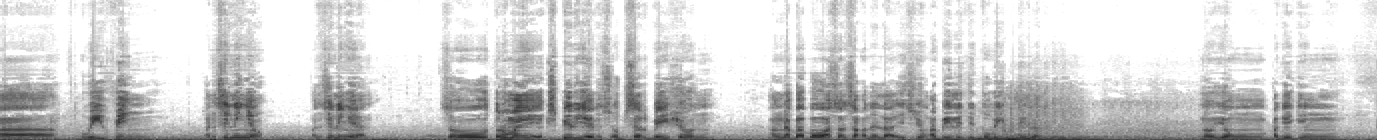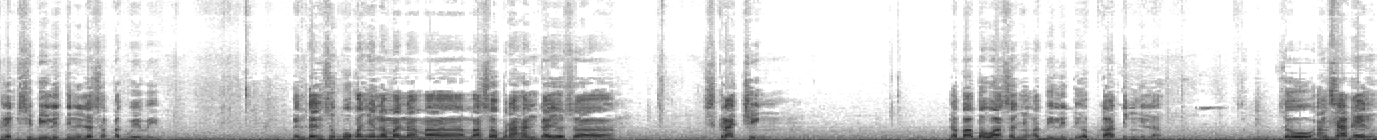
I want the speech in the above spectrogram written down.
ah, waving. Pansinin nyo. Pansinin nyo yan. So, through my experience, observation, ang nababawasan sa kanila is yung ability to wave nila. No, yung pagiging flexibility nila sa pagwe-wave. And then subukan nyo naman na ma- masobrahan kayo sa scratching. Nababawasan yung ability of cutting nila. So, ang sa akin,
